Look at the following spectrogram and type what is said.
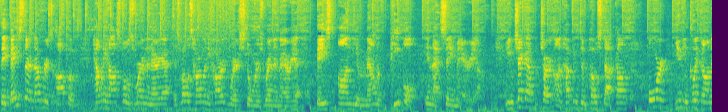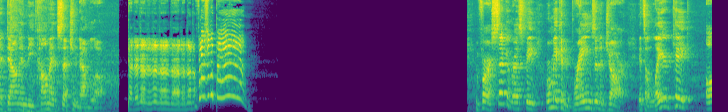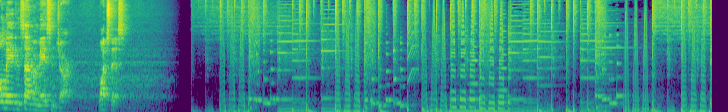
They based their numbers off of how many hospitals were in an area, as well as how many hardware stores were in an area, based on the amount of people in that same area. You can check out the chart on HuffingtonPost.com, or you can click on it down in the comment section down below. Flash in the pan! And for our second recipe, we're making brains in a jar. It's a layered cake, all made inside of a mason jar. Watch this.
